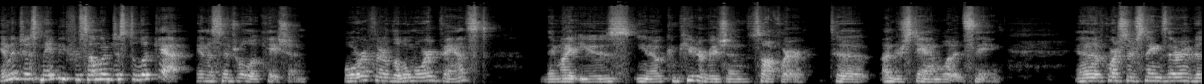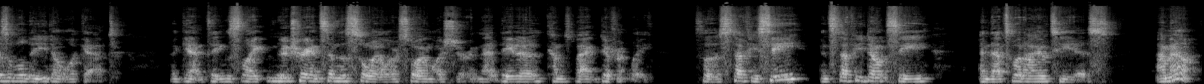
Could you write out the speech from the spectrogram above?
images maybe for someone just to look at in a central location. Or if they're a little more advanced, they might use, you know, computer vision software to understand what it's seeing. And of course, there's things that are invisible that you don't look at. Again, things like nutrients in the soil or soil moisture, and that data comes back differently. So there's stuff you see and stuff you don't see, and that's what IoT is. I'm out.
